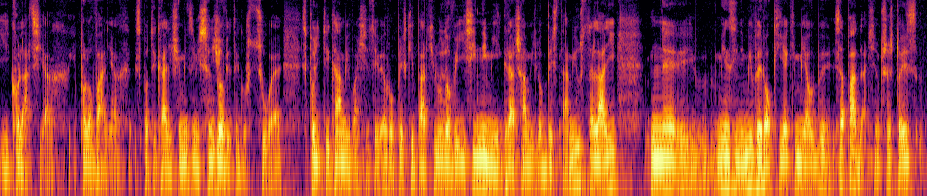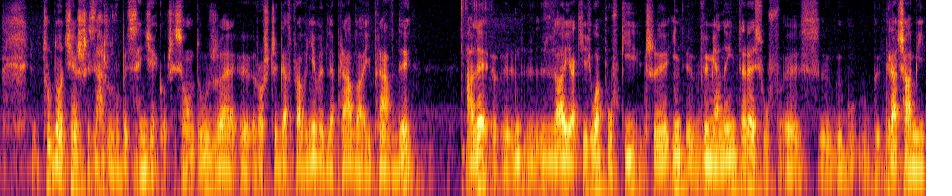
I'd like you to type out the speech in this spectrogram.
i kolacjach i polowaniach spotykali się między innymi sędziowie tegoż CUE z politykami właśnie tej Europejskiej Partii Ludowej i z innymi graczami, lobbystami, ustalali y, między innymi wyroki, jakie miałyby zapadać. No przecież to jest trudno cięższy zarzut wobec sędziego czy sądu, że y, rozstrzyga sprawy nie wedle prawa i prawdy, ale y, za jakieś łapówki czy in, wymianę interesów y, z graczami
